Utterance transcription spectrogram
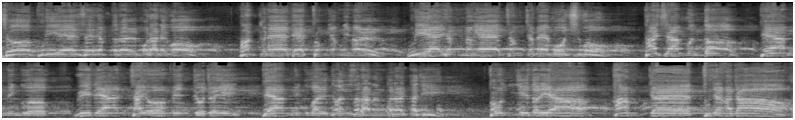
저 불의의 세력들을 몰아내고 박근혜 대통령님을 우리의 혁명의 정점에 모시고 다시 한 번 더 대한민국 위대한 자유민주주의 대한민국을 건설하는 그날까지 동지들이야 함께 투쟁하자.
